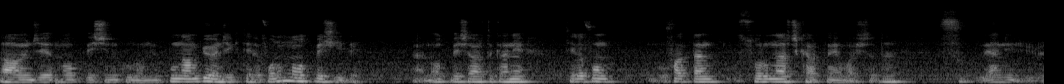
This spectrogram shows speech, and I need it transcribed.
daha önce Note 5'ini kullanıyorum. Bundan bir önceki telefonum Note 5 idi. Yani Note 5 artık hani telefon ufaktan sorunlar çıkartmaya başladı. Yani e,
